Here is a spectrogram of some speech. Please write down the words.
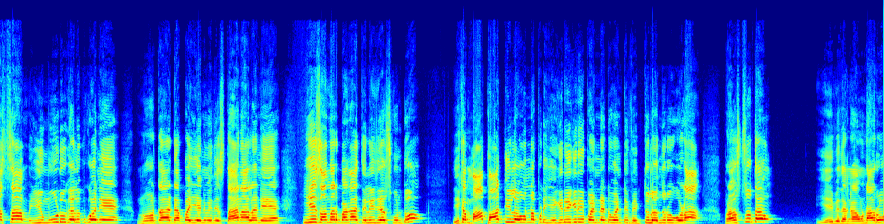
అస్సాం ఈ మూడు కలుపుకొని నూట డెబ్బై ఎనిమిది స్థానాలని ఈ సందర్భంగా తెలియజేసుకుంటూ ఇక మా పార్టీలో ఉన్నప్పుడు ఎగిరెగిరి పడినటువంటి వ్యక్తులందరూ కూడా ప్రస్తుతం ఏ విధంగా ఉన్నారు?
